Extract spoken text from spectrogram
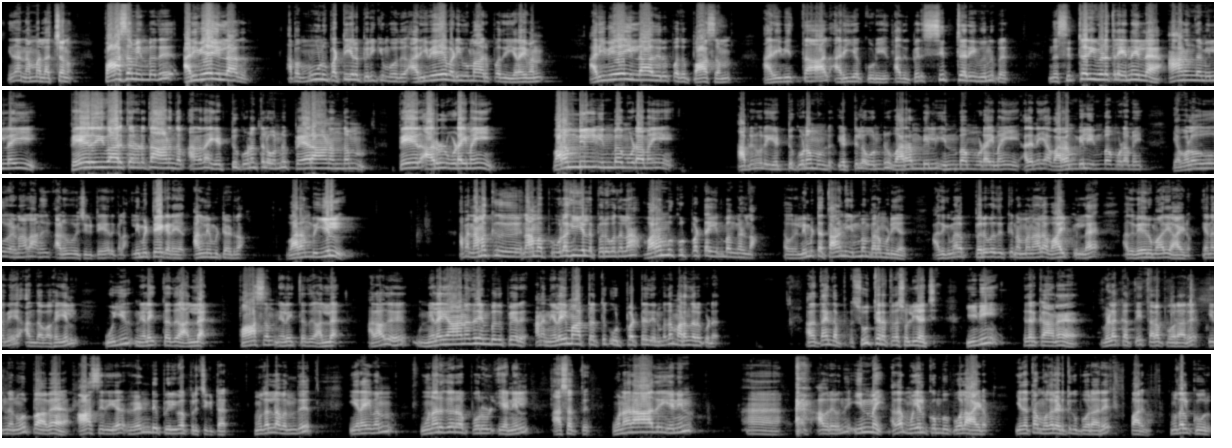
இதுதான் நம்ம லட்சணம். பாசம் என்பது அறிவே இல்லாதது. அப்போ மூணு பட்டியலை பிரிக்கும்போது அறிவே வடிவமாக இருப்பது இறைவன் அறிவே இல்லாதிருப்பது பாசம் அறிவித்தால் அறியக்கூடியது அதுக்கு பேர் சிற்றறிவுன்னு பேர். இந்த சிற்றறிவு இடத்துல என்ன இல்லை? ஆனந்தம் இல்லை. பேரறிவாக இருக்கிறவங்க தான் ஆனந்தம். அதனால தான் எட்டு குணத்தில் ஒன்று பேரானந்தம் பேர் அருள் உடைமை வரம்பில் இன்பமுடைமை அப்படின்னு ஒரு எட்டு குணம் உண்டு. எட்டில் ஒன்று வரம்பில் இன்பம் உடைமை. அது என்ன வரம்பில் இன்பம் உடைமை. எவ்வளோ வேணாலும் அனு அனுபவிச்சுக்கிட்டே இருக்கலாம். லிமிட்டே கிடையாது. அன்லிமிட்டெட் தான். வரம்பு இல். அப்போ நமக்கு நாம் உலகியலில் பெறுவதெல்லாம் வரம்புக்குட்பட்ட இன்பங்கள் தான். ஒரு லிமிட்டை தாண்டி இன்பம் பெற முடியாது. அதுக்கு மேலே பெறுவதற்கு நம்மளால் வாய்ப்பில்லை அது வேறு மாதிரி ஆயிடும். எனவே அந்த வகையில் உயிர் நிலைத்தது அல்ல. பாசம் நிலைத்தது அல்ல. அதாவது நிலையானது என்பது பேர். ஆனால் நிலை மாற்றத்துக்கு உட்பட்டது என்பதை மறந்துடக்கூடாது. அதைத்தான் இந்த சூத்திரத்தில் சொல்லியாச்சு. இனி இதற்கான விளக்கத்தை தரப்போகிறாரு இந்த நூற்பாவை ஆசிரியர் ரெண்டு பிரிவை பிரிச்சுக்கிட்டார். முதல்ல வந்து இறைவன் உணர்கிற பொருள் எனில் அசத்து. உணராது எனின் அவர் வந்து இன்மை அதாவது முயல் கொம்பு போல் ஆயிடும். இதைத்தான் முதல் எடுத்துக்கு போகிறாரு பாருங்கள் முதல் கூறு.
